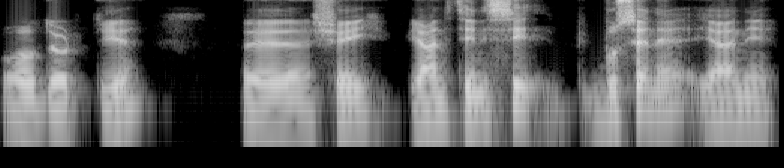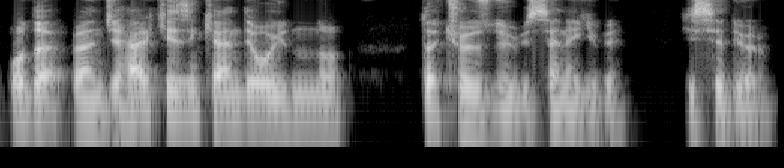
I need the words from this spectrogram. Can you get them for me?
o dört diye. Ee, şey yani tenisi bu sene yani o da bence herkesin kendi oyununu da çözdüğü bir sene gibi hissediyorum.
